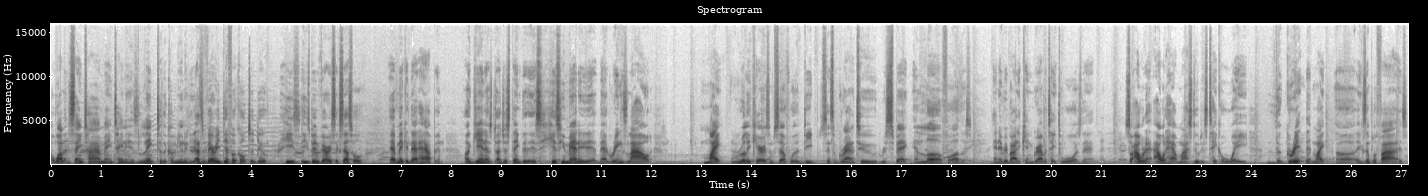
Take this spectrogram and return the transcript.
uh, while at the same time maintaining his link to the community. That's very difficult to do. He's he's been very successful at making that happen. Again, I just think that it's his humanity that, that rings loud. Mike really carries himself with a deep sense of gratitude, respect, and love for others, and everybody can gravitate towards that. So I would I would have my students take away the grit that Mike uh, exemplifies,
